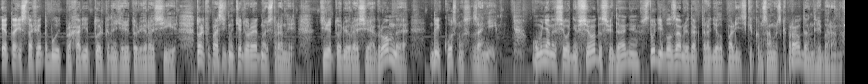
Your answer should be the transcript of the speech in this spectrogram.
эта эстафета будет проходить только на территории России. Только, простите, на территории одной страны. Территория России огромная, да и космос за ней. У меня на сегодня все. До свидания. В студии был замредактор отдела политики комсомольской правды Андрей Баранов.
